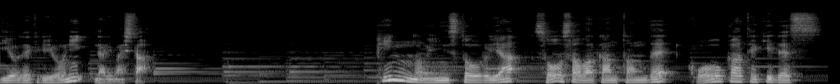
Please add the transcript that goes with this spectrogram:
利用できるようになりました。ピンのインストールや操作は簡単で効果的です。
